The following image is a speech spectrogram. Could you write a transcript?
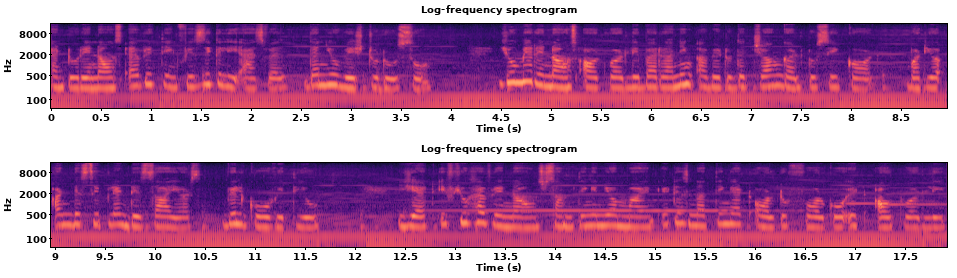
and to renounce everything physically as well than you wish to do so. You may renounce outwardly by running away to the jungle to seek God, but your undisciplined desires will go with you. Yet, if you have renounced something in your mind, it is nothing at all to forego it outwardly.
